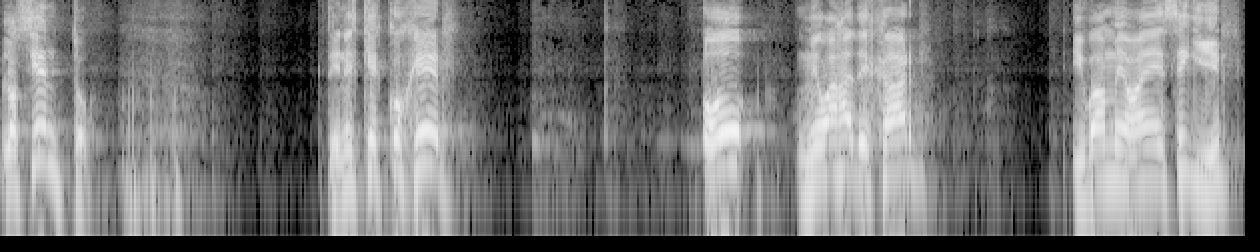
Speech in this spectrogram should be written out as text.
lo siento, tienes que escoger. O me vas a dejar y me vas a seguir,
